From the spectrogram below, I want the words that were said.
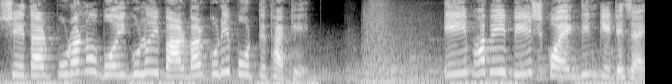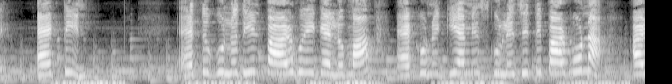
সে তার পুরানো বইগুলোই বারবার করে পড়তে থাকে। এইভাবেই বেশ কয়েকদিন কেটে যায়। একদিন এতগুলো দিন পার হয়ে গেল, মা। এখনও কি আমি স্কুলে যেতে পারব না? আর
